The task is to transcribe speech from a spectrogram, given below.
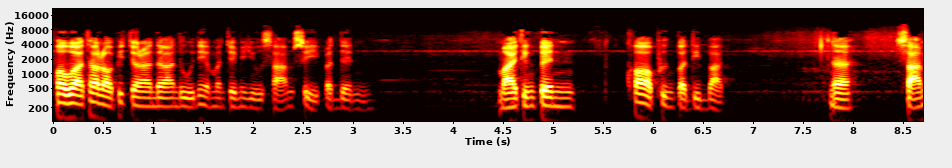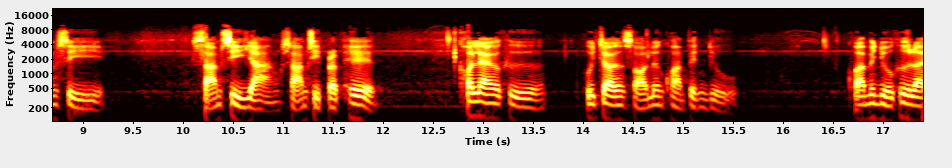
พราะว่าถ้าเราพิจารณาดูเนี่ยมันจะมีอยู่สามสี่ประเด็น หมายถึงเป็นข้อพึงปฏิบัตินะสามสี่สามสี่อย่างสามสี่ประเภท ข้อแรกก็คือพระเจ้าสอนเรื่องความเป็นอยู่ ความเป็นอยู่คืออะไร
